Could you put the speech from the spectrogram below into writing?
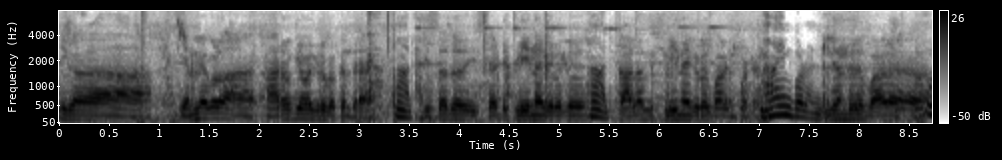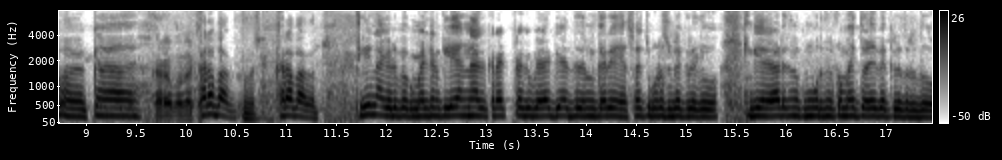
ಈಗ ಎಮ್ಮೆಗಳು ಆ- ಆರೋಗ್ಯವಾಗಿರ್ಬೇಕಂದ್ರೆ ಹಾಂ ಈ ಸೆಡ್ ಕ್ಲೀನ್ ಆಗಿರೋದು ಕಾಲಲ್ಲಿ ಕ್ಲೀನ್ ಆಗಿರೋದು ಬಹಳ ಇಂಪಾರ್ಟೆಂಟ್ ಹಾಂ ಇಂಪಾರ್ಟೆಂಟ್ ಇಲ್ಲಿ ಅಂದ್ರೆ ಭಾಳ ಖರಾಬ್ ಆಗ ಖರಾಬ್ ಆಗ್ತದೆ ರೀ ಖರಾಬ್ ಆಗುತ್ತೆ. ಕ್ಲೀನಾಗಿ ಇಡಬೇಕು ಮೇಂಟೈನ್ ಕ್ಲೀನಾಗಿ ಕರೆಕ್ಟಾಗಿ ಬೆಳಗ್ಗೆ ಎದ್ದು ಕರೆ ಸ್ವಚ್ಛಗೊಳಿಸ್ಬೇಕು ರೀ ಇದು. ಹಿಂಗೆ ಎರಡು ದಿನಕ್ಕೆ ಮೂರು ದಿನಕ್ಕೆ ಮೈ ತೊಳಿಬೇಕು ರೀ ಇದ್ರದ್ದು.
